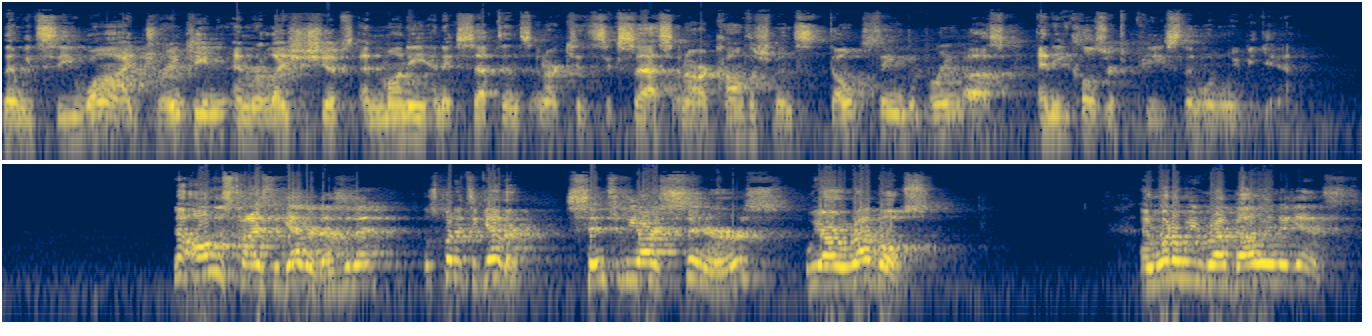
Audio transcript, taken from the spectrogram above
then we'd see why drinking and relationships and money and acceptance and our kids' success and our accomplishments don't seem to bring us any closer to peace than when we began. Now, all this ties together, doesn't it? Let's put it together. Since we are sinners, we are rebels. And what are we rebelling against?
